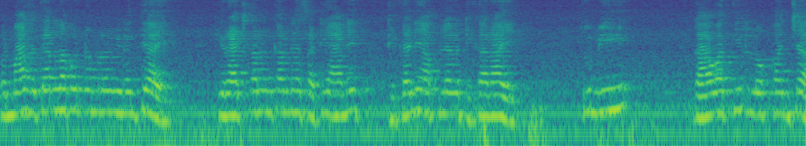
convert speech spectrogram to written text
पण माझं त्यांना पण नम्र विनंती आहे की राजकारण करण्यासाठी अनेक ठिकाणी आपल्याला ठिकाण आहे. तुम्ही गावातील लोकांच्या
